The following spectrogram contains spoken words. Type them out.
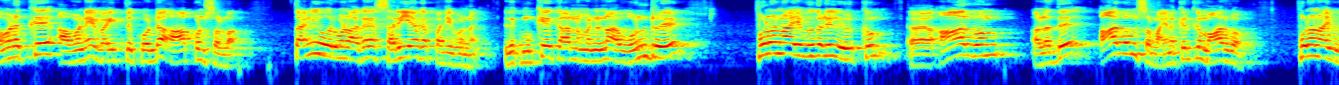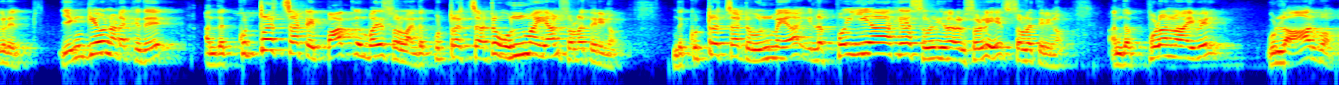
அவனுக்கு அவனே வைத்து கொண்டு ஆப்புன்னு சொல்லலாம். தனி ஒருவனாக சரியாக பதிவு பண்ணேன். இதுக்கு முக்கிய காரணம் என்னன்னா ஒன்று புலனாய்வுகளில் இருக்கும் ஆர்வம் அல்லது ஆர்வம் சொல்லலாம் எனக்கு இருக்கும் ஆர்வம் புலனாய்வுகளில். எங்கேயோ நடக்குது அந்த குற்றச்சாட்டை பார்க்கும்போதே சொல்லலாம். இந்த குற்றச்சாட்டு உண்மையான்னு சொல்ல தெரியணும் இந்த குற்றச்சாட்டு உண்மையா இல்லை பொய்யாக சொல்கிறார்கள் சொல்லி சொல்ல தெரியணும் அந்த புலனாய்வில் உள்ள ஆர்வம்.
